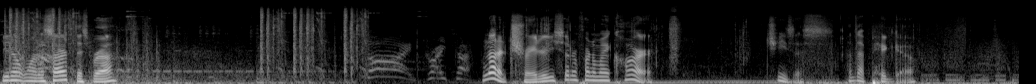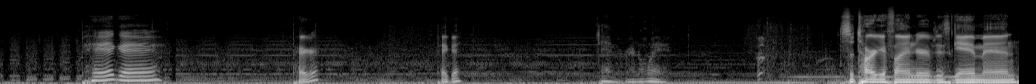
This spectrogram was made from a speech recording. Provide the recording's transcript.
You don't want to start this, bruh. Die, traitor! I'm not a traitor. You stood in front of my car. Jesus. How'd that pig go? Piggy. Piggy? Piggy? Damn, it ran away. It's the target finder of this game, man.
